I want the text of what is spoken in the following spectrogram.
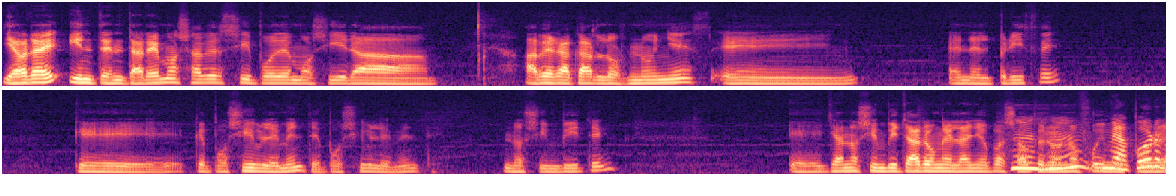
Y ahora intentaremos a ver si podemos ir a, a ver a Carlos Núñez en, en el Price, que, que posiblemente, posiblemente nos inviten. Eh, ya nos invitaron el año pasado, pero no fuimos me por el-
